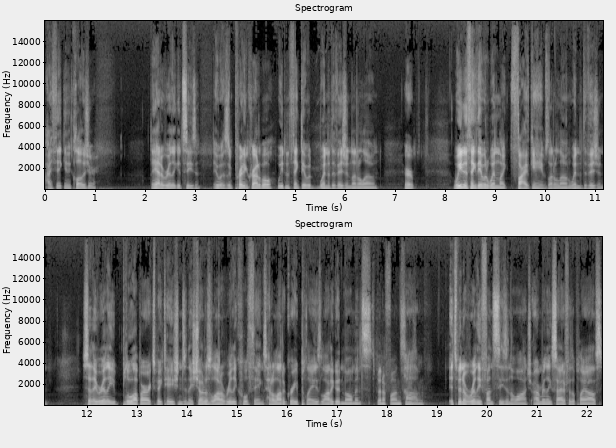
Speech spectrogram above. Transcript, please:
I think in closure, they had a really good season. It was pretty incredible. We didn't think they would win the division, let alone, or we didn't think they would win like five games, let alone win the division. So they really blew up our expectations and they showed us a lot of really cool things, had a lot of great plays, a lot of good moments. It's been a fun season. Um, it's been a really fun season to watch. I'm really excited for the playoffs.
